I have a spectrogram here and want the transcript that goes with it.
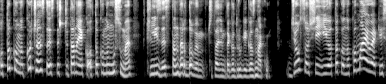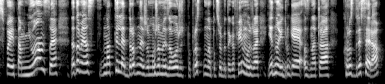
Otoko no ko często jest też czytane jako otoko no musume, czyli ze standardowym czytaniem tego drugiego znaku. Dziososi i otoko no ko mają jakieś swoje tam niuanse, natomiast na tyle drobne, że możemy założyć po prostu na potrzeby tego filmu, że jedno i drugie oznacza crossdressera,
